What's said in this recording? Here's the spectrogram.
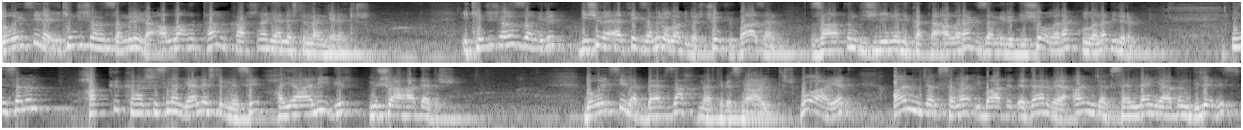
Dolayısıyla ikinci şahıs zamiriyle Allah'ı tam karşına yerleştirmen gerekir. İkinci şahıs zamiri dişi ve erkek zamir olabilir. Çünkü bazen zatın dişiliğine dikkate alarak zamiri dişi olarak kullanabilirim. İnsanın hakkı karşısına yerleştirmesi hayali bir müşahadedir. Dolayısıyla berzah mertebesine aittir. Bu ayet ancak sana ibadet eder ve ancak senden yardım dileriz.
